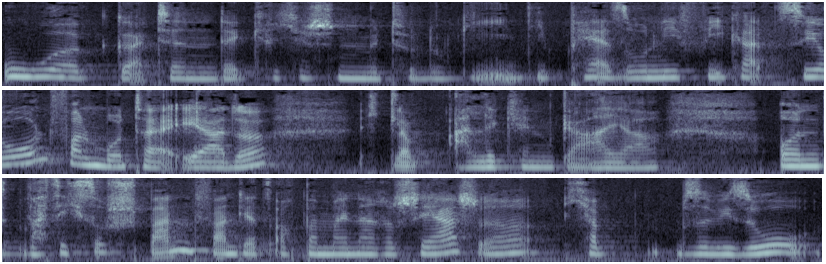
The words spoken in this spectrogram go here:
Urgöttin der griechischen Mythologie, die Personifikation von Mutter Erde. Ich glaube, alle kennen Gaia. Und was ich so spannend fand jetzt auch bei meiner Recherche, ich habe sowieso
